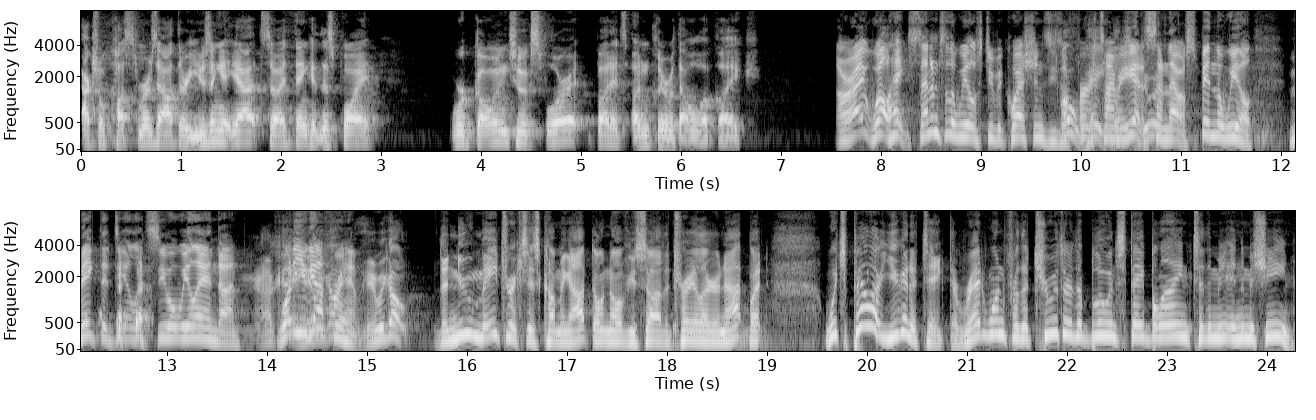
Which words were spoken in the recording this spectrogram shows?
actual customers out there using it yet. So I think at this point we're going to explore it, but it's unclear what that will look like. All right. Well, hey, send him to the wheel of stupid questions. He's a Oh, first hey, timer. let's You got to send him that. Spin the wheel. Make the deal. Let's see what we land on. Okay, what do you got for him? Here we go. The new Matrix is coming out. Don't know if you saw the trailer or not, but which pill are you going to take? The red one for the truth or the blue and stay blind to the in the machine?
